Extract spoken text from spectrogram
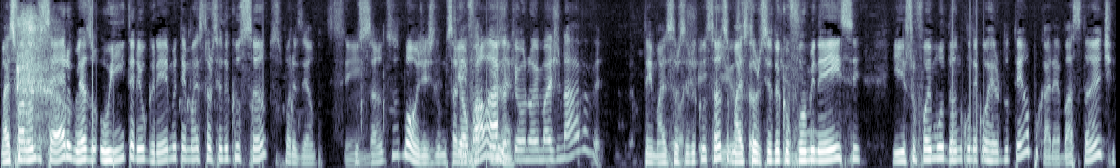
mas falando sério mesmo, o Inter e o Grêmio tem mais torcida que o Santos, por exemplo. Sim. O Santos, bom, a gente não precisa Que é nem uma falar, coisa né? que eu não imaginava, velho. Tem mais Eu torcida que o Santos, que mais torcida que o Fluminense. E isso foi mudando com o decorrer do tempo, cara. É bastante.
